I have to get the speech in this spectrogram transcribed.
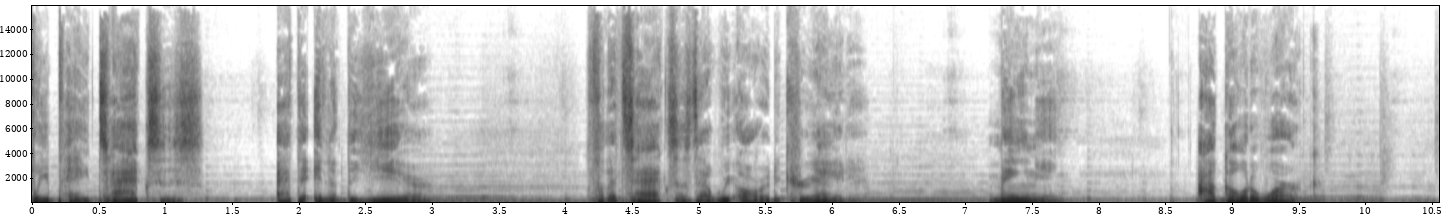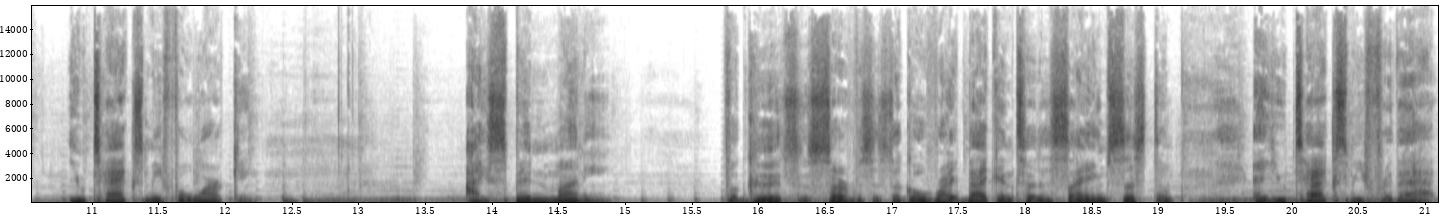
we pay taxes at the end of the year for the taxes that we already created. Meaning, I go to work, you tax me for working, I spend money for goods and services to go right back into the same system and you tax me for that.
